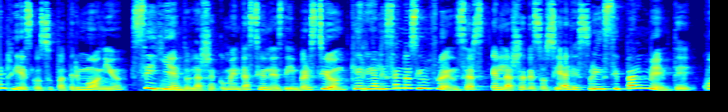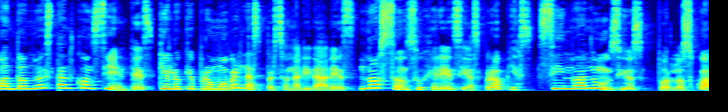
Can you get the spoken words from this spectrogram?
en riesgo su patrimonio siguiendo las recomendaciones de inversión que realizan los influencers en las redes sociales, principalmente cuando no están conscientes que lo que promueven las personalidades no son sugerencias propias, sino anuncios por los cuales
